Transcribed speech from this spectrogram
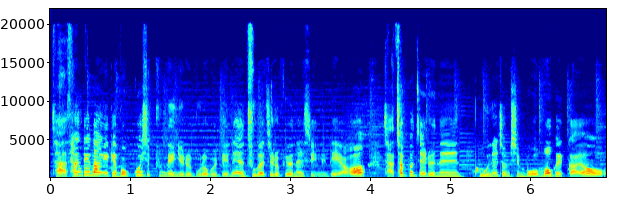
자, 상대방에게 먹고 싶은 메뉴를 물어볼 때는 두 가지로 표현할 수 있는데요. 자, 첫 번째로는 오늘 점심 뭐 먹을까요?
